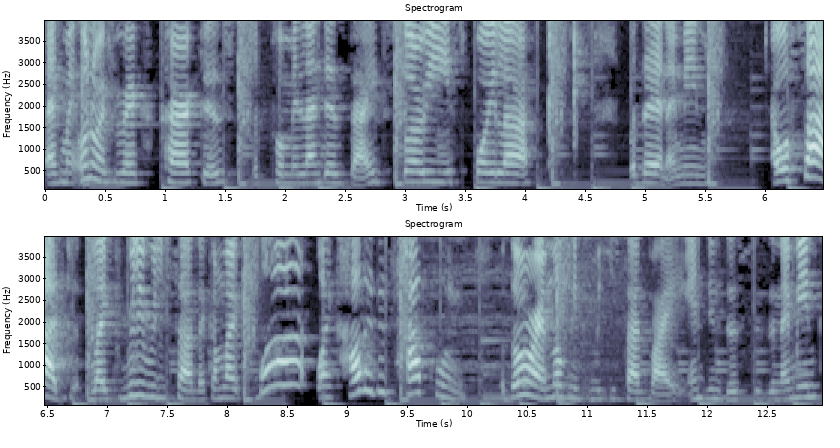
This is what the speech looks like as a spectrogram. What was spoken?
like my one of my favorite characters Dr. Melendez died sorry spoiler but then I mean I was sad like really really sad like I'm like what like how did this happen but don't worry I'm not going to make you sad by ending this season I mean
